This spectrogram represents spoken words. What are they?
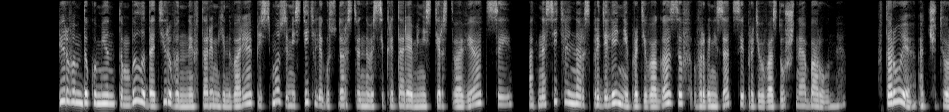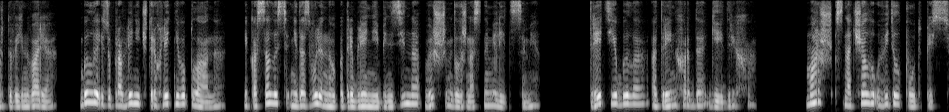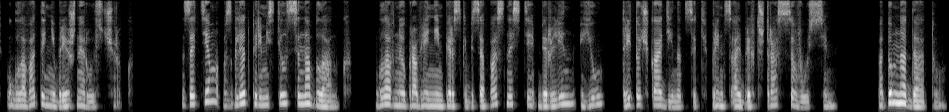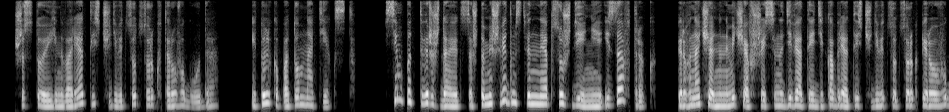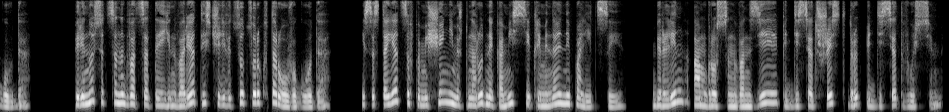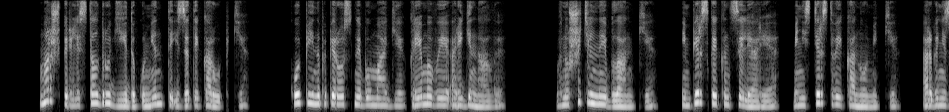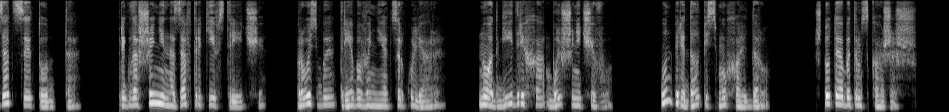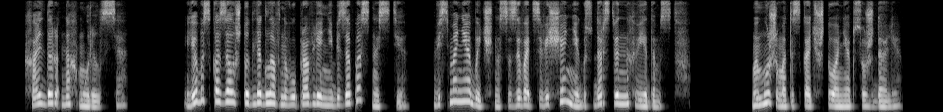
Первым документом было датированное 2 января письмо заместителя государственного секретаря Министерства авиации относительно распределения противогазов в Организации противовоздушной обороны. Второе, от 4 января, было из управления четырехлетнего плана и касалось недозволенного потребления бензина высшими должностными лицами. Третье было от Рейнхарда Гейдриха. Марш сначала увидел подпись, угловатый небрежный росчерк. Затем взгляд переместился на бланк. Главное управление имперской безопасности, Берлин, Ю, 3.11, принц Альбрехтштрассе, 8. Потом на дату, 6 января 1942 года. И только потом на текст. Сим подтверждается, что межведомственные обсуждения и завтрак, первоначально намечавшиеся на 9 декабря 1941 года, переносятся на 20 января 1942 года и состоятся в помещении Международной комиссии криминальной полиции. Берлин, Амгроссен Ванзея, 56, дробь 58. Марш перелистал другие документы из этой коробки. Копии на папиросной бумаге, кремовые оригиналы. Внушительные бланки. Имперская канцелярия, Министерство экономики, Организация Тодда, приглашений на завтраки и встречи, просьбы, требования, циркуляры. Но от Гейдриха больше ничего. Он передал письмо Хальдеру. «Что ты об этом скажешь?» Хальдер нахмурился. «Я бы сказал, что для Главного управления безопасности весьма необычно созывать совещание государственных ведомств. Мы можем отыскать, что они обсуждали.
